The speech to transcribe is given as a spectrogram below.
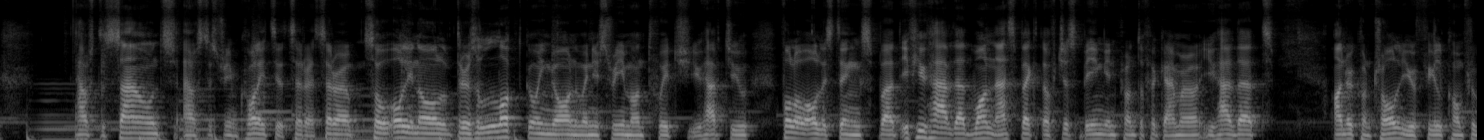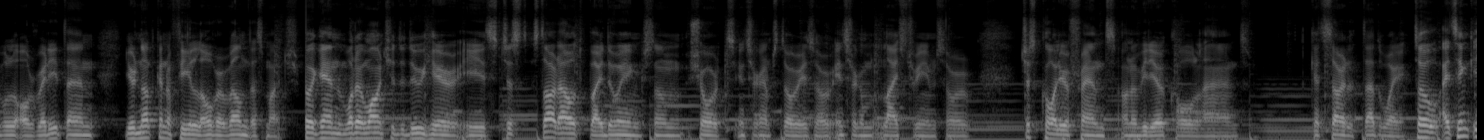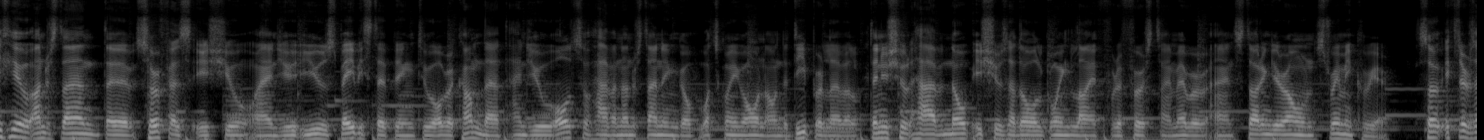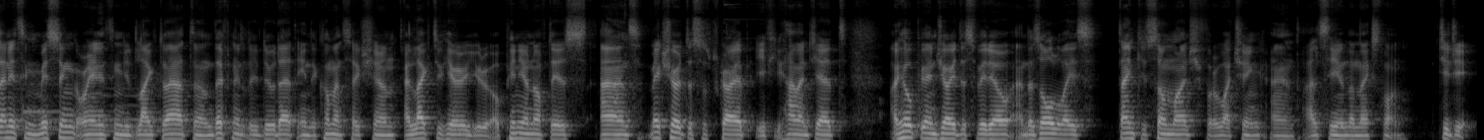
How's the sound? How's the stream quality, etc. etc. So all in all, there's a lot going on when you stream on Twitch. You have to follow all these things. But if you have that one aspect of just being in front of a camera, you have that under control, you feel comfortable already, then you're not gonna feel overwhelmed as much. So again, what I want you to do here is just start out by doing some short Instagram stories or Instagram live streams or just call your friends on a video call and get started that way. So I think if you understand the surface issue and you use baby stepping to overcome that and you also have an understanding of what's going on on the deeper level, then you should have no issues at all going live for the first time ever and starting your own streaming career. So if there's anything missing or anything you'd like to add, then definitely do that in the comment section. I'd like to hear your opinion of this and make sure to subscribe if you haven't yet. I hope you enjoyed this video and as always, Thank you so much for watching and I'll see you in the next one. GG.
